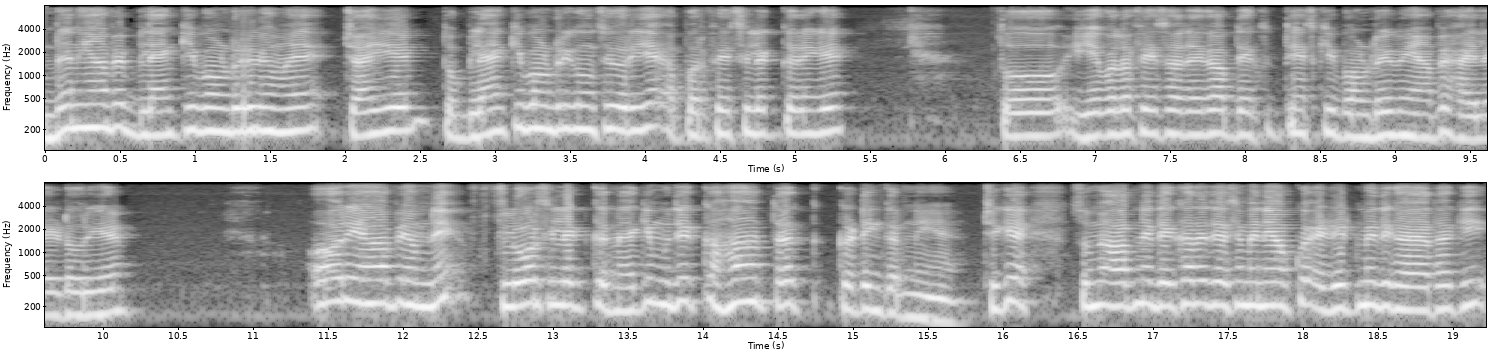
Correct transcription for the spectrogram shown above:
देन यहाँ पे ब्लैंक की बाउंड्री हमें चाहिए। तो ब्लैंक की बाउंड्री कौन सी हो रही है? अपर फेस सिलेक्ट करेंगे। तो ये वाला फेस आ जाएगा। आप देख सकते हैं, इसकी बाउंड्री भी यहाँ पे हाईलाइट हो रही है। और यहाँ पे हमने फ्लोर सिलेक्ट करना है कि मुझे कहाँ तक कटिंग करनी है। ठीक है? सो मैं आपने देखा था, जैसे मैंने आपको एडिट में दिखाया था कि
